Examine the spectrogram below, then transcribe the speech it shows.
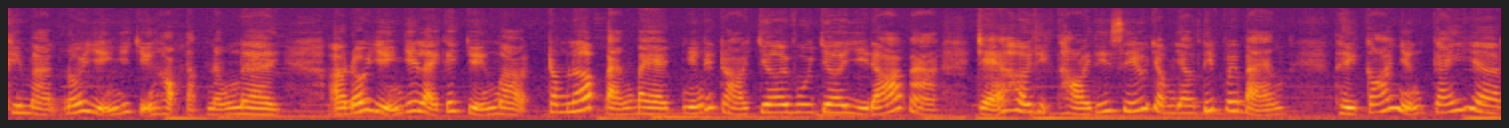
khi mà đối diện với chuyện học tập nặng nề ờ, đối diện với lại cái chuyện mà trong lớp bạn bè những cái trò chơi vui chơi gì đó mà trẻ hơi thiệt thòi tí xíu trong giao tiếp với bạn thì có những cái ờ,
